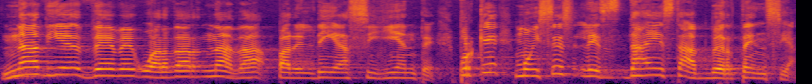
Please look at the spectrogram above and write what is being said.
nadie debe guardar nada para el día siguiente. ¿Por qué Moisés les da esta advertencia?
